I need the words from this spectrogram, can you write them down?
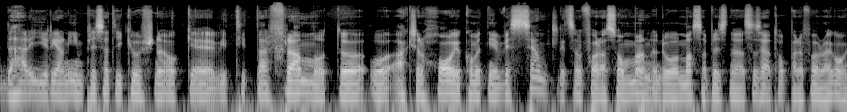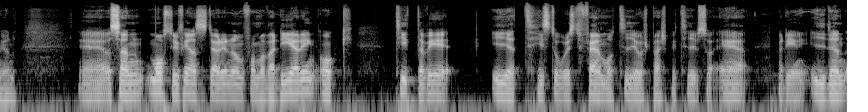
det här är ju redan inprisat i kurserna och eh, vi tittar framåt och, och aktien har ju kommit ner väsentligt sedan förra sommaren då massapriserna så att säga toppade förra gången. Eh, och sen måste det finnas stöd i någon form av värdering och tittar vi i ett historiskt fem och tio års perspektiv så är värdering i den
